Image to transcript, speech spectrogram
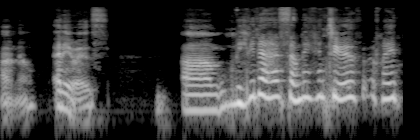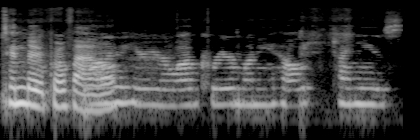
I don't know. Anyways, um, maybe that has something to do with my Tinder profile. Want to hear your love, career, money, health, Chinese,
